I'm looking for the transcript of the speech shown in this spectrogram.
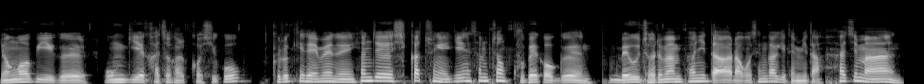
영업이익을 온기에 가져갈 것이고 그렇게 되면은 현재의 시가총액인 3,900억은 매우 저렴한 편이다라고 생각이 됩니다. 하지만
